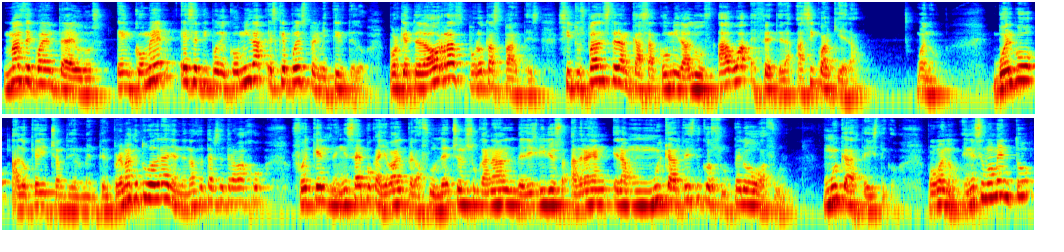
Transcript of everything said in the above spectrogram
más de 40 euros en comer ese tipo de comida es que puedes permitírtelo, porque te lo ahorras por otras partes. Si tus padres te dan casa, comida, luz, agua, etcétera, así cualquiera. Bueno, Vuelvo a lo que he dicho anteriormente. El problema que tuvo Dryan de no aceptar ese trabajo fue que él en esa época llevaba el pelo azul. De hecho, en su canal veréis vídeos, a Dryan era muy característico su pelo azul. Muy característico. Pues bueno, en ese momento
